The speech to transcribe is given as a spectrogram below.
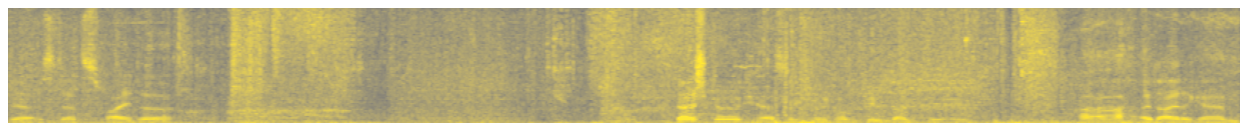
Wer ist der zweite? Dashkirk, herzlich willkommen. Vielen Dank für... Ah, I died again.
